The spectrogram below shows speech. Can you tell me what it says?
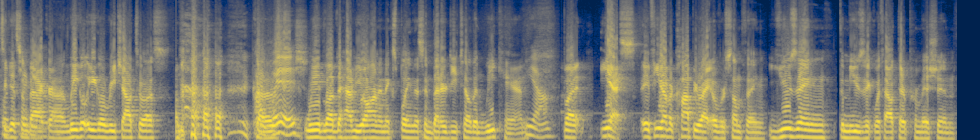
to get some background. Legal Eagle, reach out to us. I wish. We'd love to have you on and explain this in better detail than we can. Yeah. But yes, if you have a copyright over something, using the music without their permission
